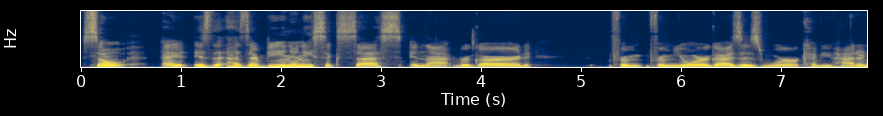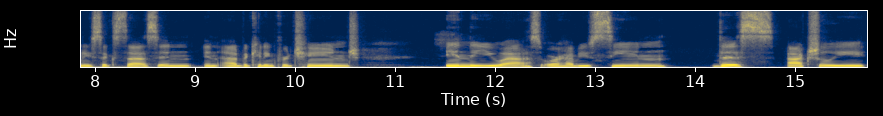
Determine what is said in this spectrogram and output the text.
So, I, is that has there been any success in that regard from from your guys' work? Have you had any success in in advocating for change in the U.S. or have you seen this actually?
